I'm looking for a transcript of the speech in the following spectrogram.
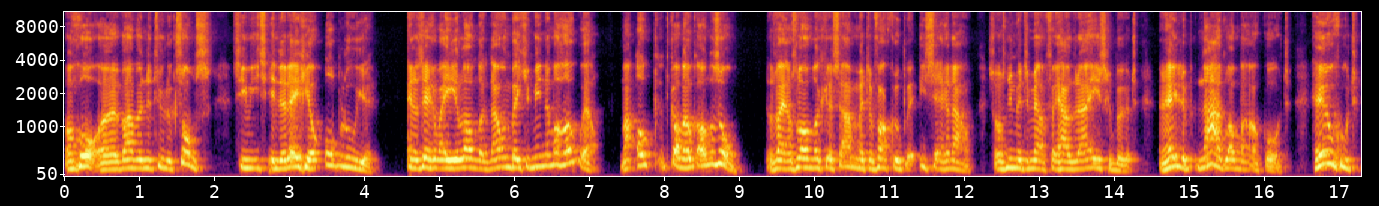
Van goh, uh, waar we natuurlijk soms zien we iets in de regio opbloeien. En dan zeggen wij hier landelijk, nou een beetje minder mag ook wel. Maar ook, het kan ook andersom. Dat wij als landelijk eh, samen met de vakgroepen iets zeggen, nou, zoals nu met de melkveehouderij is gebeurd. Een hele, na het landbouwakkoord. Heel goed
